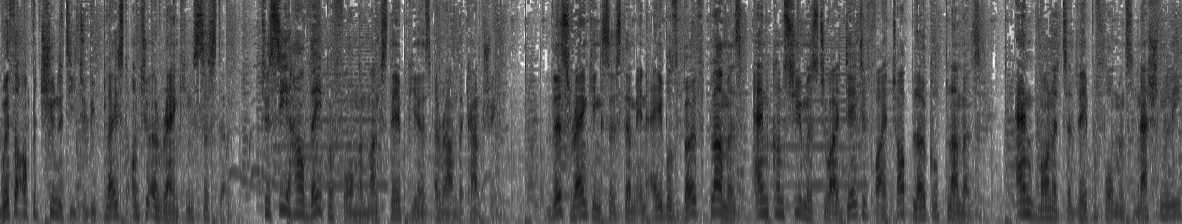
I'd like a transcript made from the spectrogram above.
with the opportunity to be placed onto a ranking system to see how they perform amongst their peers around the country. This ranking system enables both plumbers and consumers to identify top local plumbers and monitor their performance nationally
